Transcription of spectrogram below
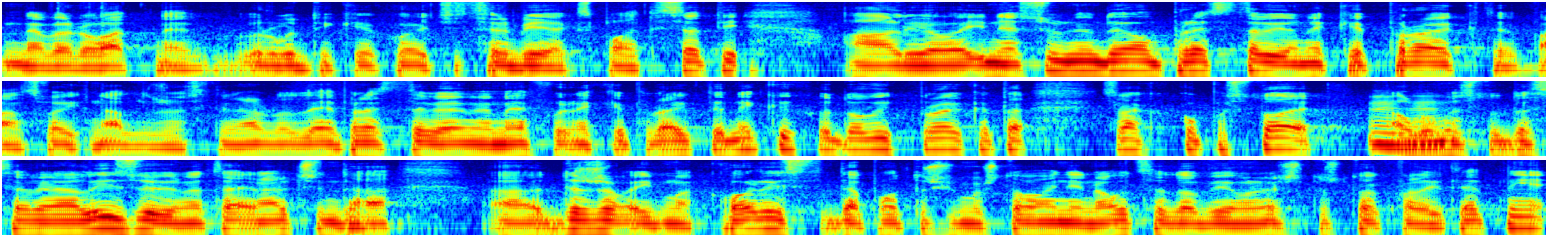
neverovatne rudnike koje će Srbija eksploatisati, ali ovaj, ne sumnjam da je on predstavio neke projekte van svojih nadležnosti. Naravno da je predstavio MMF-u neke projekte. Nekih od ovih projekata svakako postoje, ali mhm. umjesto da se realizuju na taj način da država ima korist, da potrošimo što manje novca, dobijemo nešto što je kvalitetnije,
